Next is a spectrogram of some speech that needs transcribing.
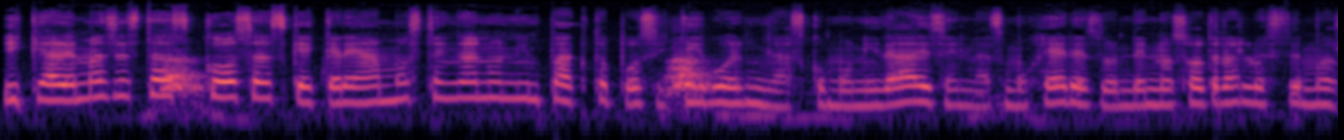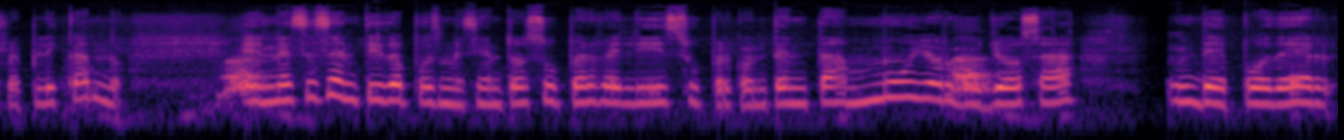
Y que además estas cosas que creamos tengan un impacto positivo en las comunidades, en las mujeres, donde nosotras lo estemos replicando. En ese sentido, pues me siento súper feliz, súper contenta, muy orgullosa de poder,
